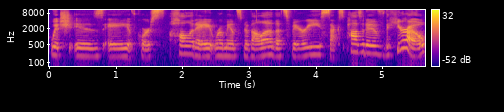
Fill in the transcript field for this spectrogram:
which is a, of course, holiday romance novella that's very sex positive. The hero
